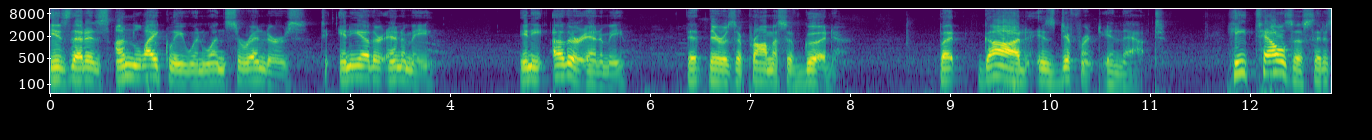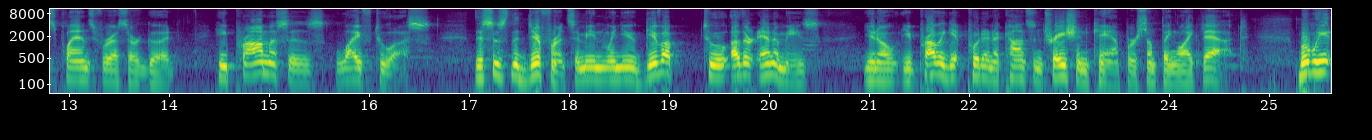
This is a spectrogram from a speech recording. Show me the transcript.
is that it is unlikely when one surrenders to any other enemy, any other enemy, that there is a promise of good. But God is different in that. He tells us that His plans for us are good. He promises life to us. This is the difference. I mean, when you give up to other enemies, you know, you probably get put in a concentration camp or something like that. But we,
